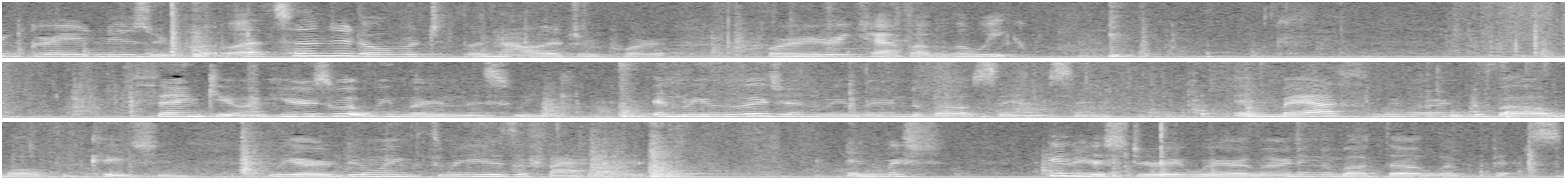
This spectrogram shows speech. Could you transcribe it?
third grade news report. Let's send it over to the knowledge reporter for a recap of the week. Thank you, and here's what we learned this week. In religion, we learned about Samson. In math, we learned about multiplication. We are doing three as a factor. In Michigan history, we are learning about the Olympics,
